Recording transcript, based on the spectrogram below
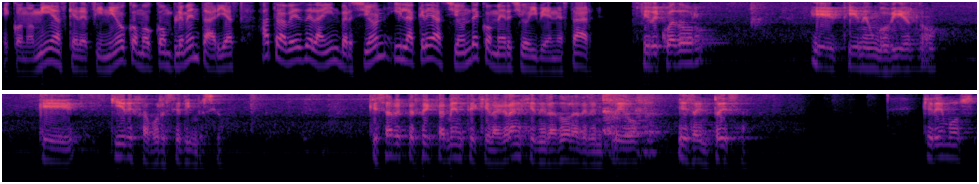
economías que definió como complementarias a través de la inversión y la creación de comercio y bienestar. El Ecuador eh, tiene un gobierno que quiere favorecer la inversión que sabe perfectamente que la gran generadora del empleo es la empresa. Queremos,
